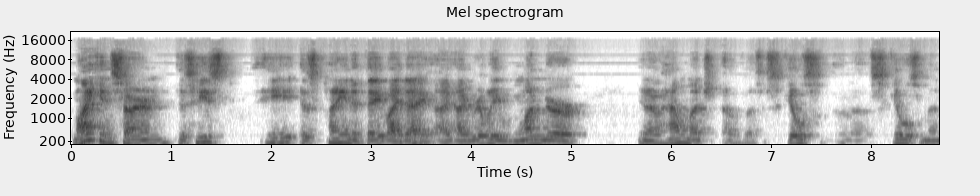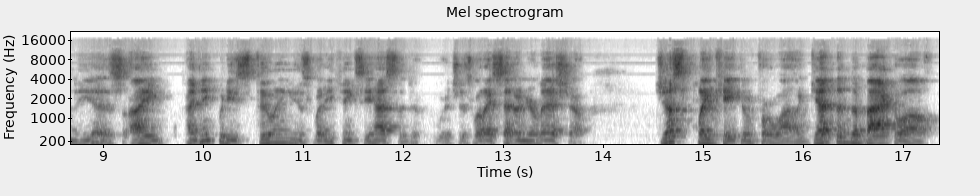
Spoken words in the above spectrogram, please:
My concern is he's he is playing it day by day. I, I really wonder, you know, how much of a skills uh, skillsman he is. I I think what he's doing is what he thinks he has to do, which is what I said on your last show. Just placate them for a while, get them to back off,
